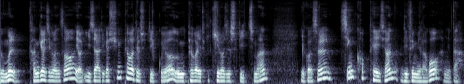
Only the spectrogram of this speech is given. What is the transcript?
음을 당겨지면서 여- 이 자리가 쉼표가 될 수도 있고요. 음표가 이렇게 길어질 수도 있지만 이것을 싱커페이션 리듬이라고 합니다.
